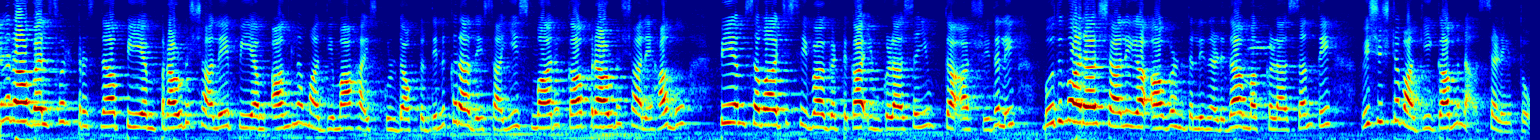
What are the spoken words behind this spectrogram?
ಕೆನರಾ ವೆಲ್ಫೇರ್ ಟ್ರಸ್ಟ್ನ ಪಿಎಂ ಪ್ರೌಢಶಾಲೆ, ಪಿಎಂ ಆಂಗ್ಲ ಮಾಧ್ಯಮ ಹೈಸ್ಕೂಲ್ ಡಾಕ್ಟರ್ ದಿನಕರ ದೇಸಾಯಿ ಸ್ಮಾರಕ, ಪ್ರೌಢಶಾಲೆ ಹಾಗೂ ಪಿಎಂ ಸಮಾಜ ಸೇವಾ ಘಟಕ ಇವುಗಳ ಸಂಯುಕ್ತ ಆಶ್ರಯದಲ್ಲಿ ಬುಧವಾರ ಶಾಲೆಯ ಆವರಣದಲ್ಲಿ ನಡೆದ ಮಕ್ಕಳ ಸಂತೆ ವಿಶಿಷ್ಟವಾಗಿ ಗಮನ ಸೆಳೆಯಿತು.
